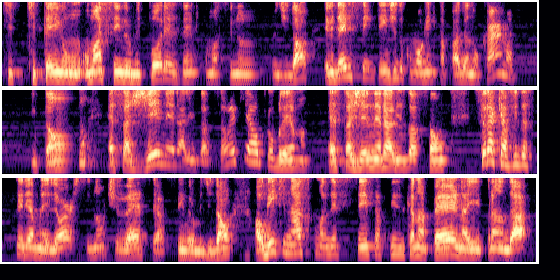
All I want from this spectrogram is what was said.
que, que tem um, uma síndrome, por exemplo, como a síndrome de Down, ele deve ser entendido como alguém que está pagando o karma? Então, essa generalização é que é o problema, esta generalização. Será que a vida seria melhor se não tivesse a síndrome de Down? Alguém que nasce com uma deficiência física na perna e para andar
